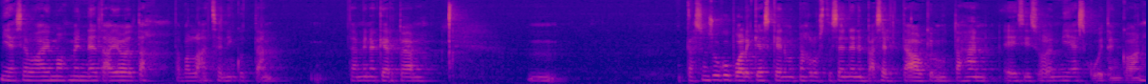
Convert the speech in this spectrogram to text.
mies ja vaimo menneiltä ajoilta tavallaan, että se niin kuin tämän, tämän minä kertoja mm, tässä on sukupuoli keskeinen, mutta mä haluan sen enempää selittää auki, mutta hän ei siis ole mies kuitenkaan.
